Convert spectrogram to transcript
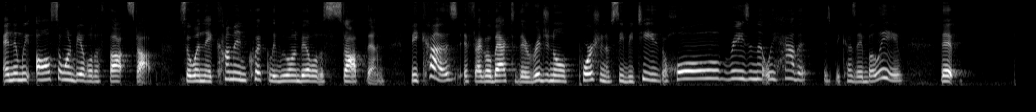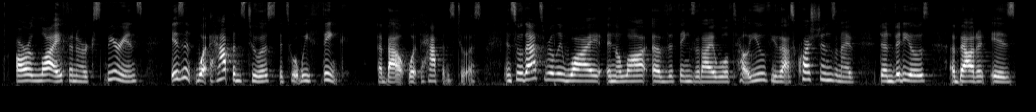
And then we also want to be able to thought stop. So when they come in quickly, we want to be able to stop them. Because if I go back to the original portion of CBT, the whole reason that we have it is because they believe that our life and our experience isn't what happens to us, it's what we think about what happens to us. And so that's really why, in a lot of the things that I will tell you, if you've asked questions and I've done videos about it, is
